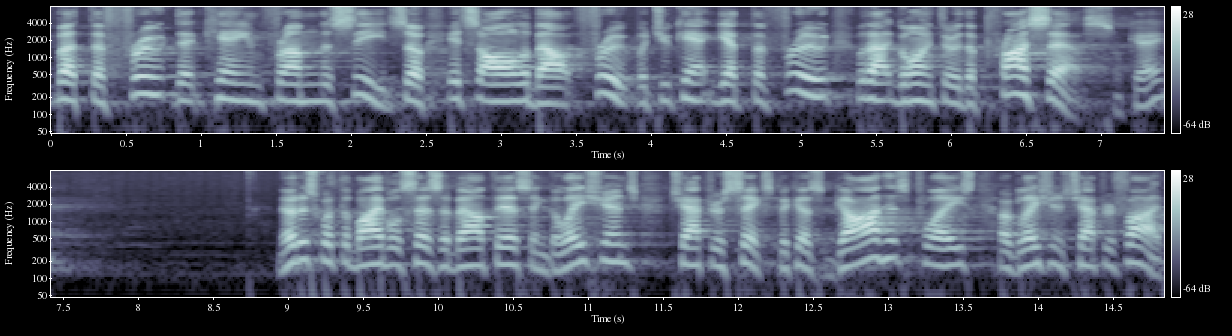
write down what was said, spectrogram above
but the fruit that came from the seed? So it's all about fruit, but you can't get the fruit without going through the process, okay? Notice what the Bible says about this in Galatians chapter 6, because God has placed, or Galatians chapter 5,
